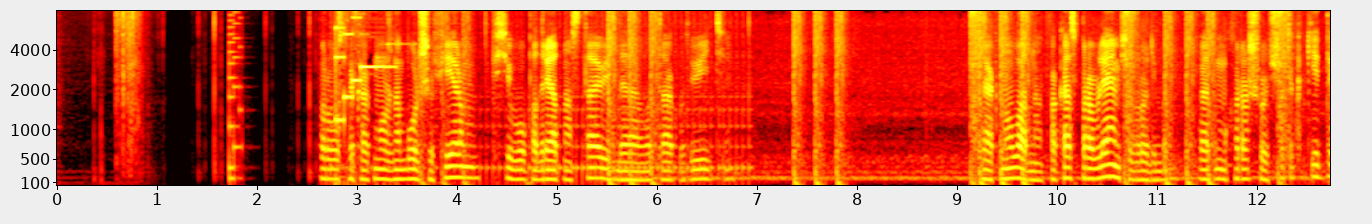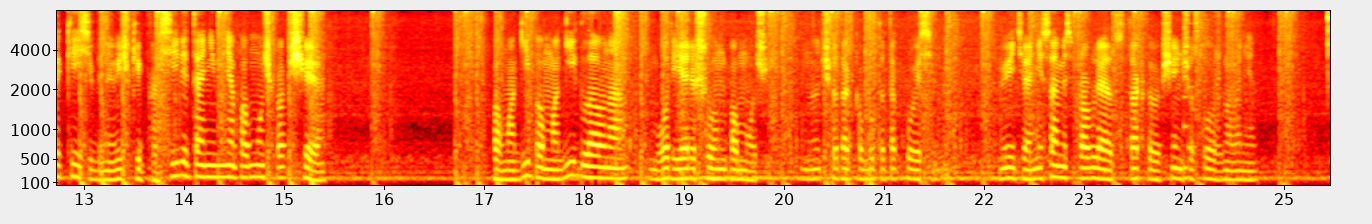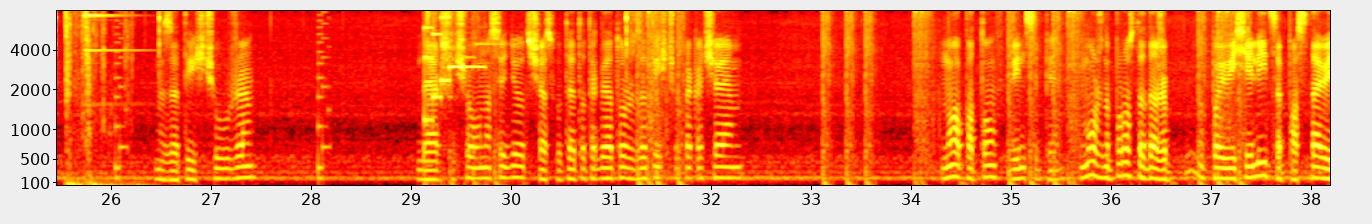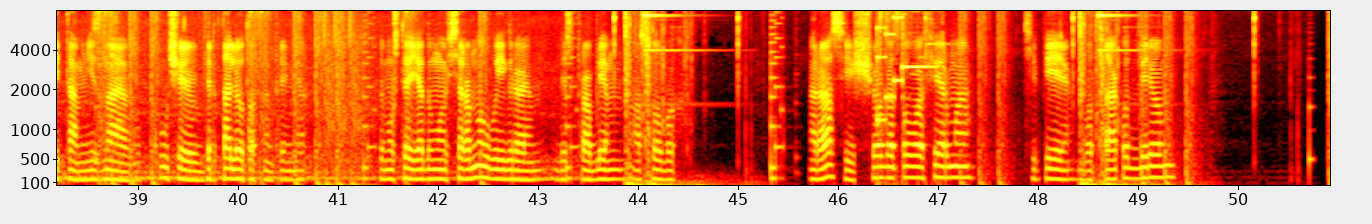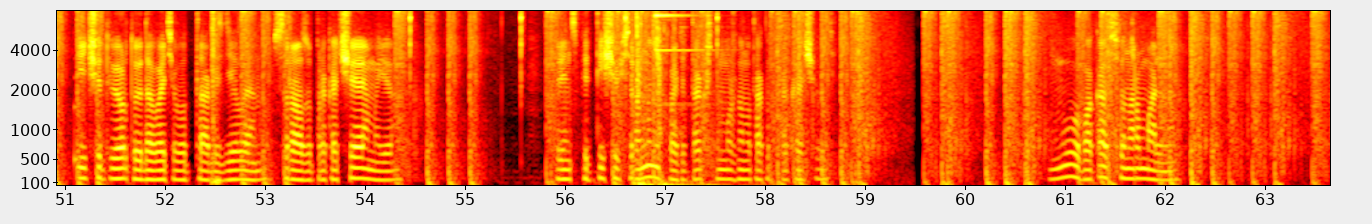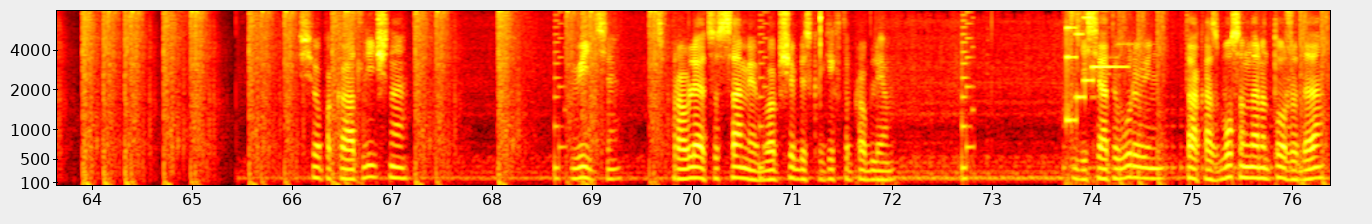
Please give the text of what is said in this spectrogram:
Просто как можно больше ферм всего подряд наставить, да, вот так вот, видите. Так, ну ладно, пока справляемся вроде бы, поэтому хорошо. Что-то какие-то такие себе новички просили-то они меня помочь вообще. Помоги, помоги, главное. Вот я решил им помочь. Ну, что-то как будто такое себе. Видите, они сами справляются. Так-то вообще ничего сложного нет. За тысячу уже. Дальше что у нас идет? Сейчас вот это тогда тоже за тысячу прокачаем. Ну, а потом, в принципе, можно просто даже повеселиться, поставить там, не знаю, кучу вертолетов, например. Потому что, я думаю, все равно выиграем без проблем особых. Раз, еще готова ферма. Теперь вот так вот берем. И четвертую давайте вот так сделаем. Сразу прокачаем ее. В принципе, тысячи все равно не хватит, так что можно вот так вот прокачивать. Ну, пока все нормально. Все пока отлично. Видите, справляются сами вообще без каких-то проблем. Десятый уровень. Так, а с боссом, наверное, тоже, да?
